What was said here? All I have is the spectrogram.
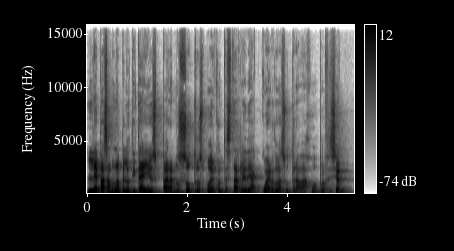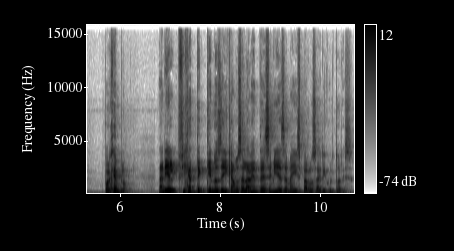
le pasamos la pelotita a ellos para nosotros poder contestarle de acuerdo a su trabajo o profesión. Por ejemplo, Daniel, fíjate que nos dedicamos a la venta de semillas de maíz para los agricultores.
